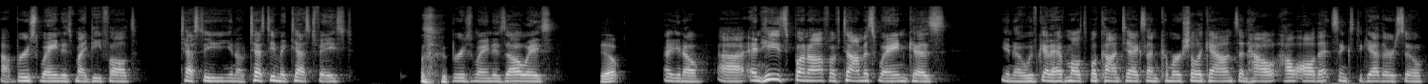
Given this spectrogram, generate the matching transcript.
uh, Bruce Wayne is my default testy, you know, testy McTest faced. Bruce Wayne is always, yep. Uh, you know, uh, and he spun off of Thomas Wayne because, you know, we've got to have multiple contacts on commercial accounts and how how all that syncs together. So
